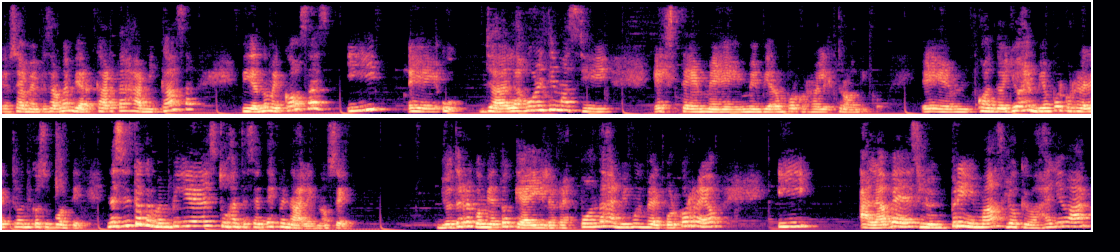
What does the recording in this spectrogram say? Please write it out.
O sea, me empezaron a enviar cartas a mi casa pidiéndome cosas y eh, ya las últimas sí este, me, me enviaron por correo electrónico. Em, cuando ellos envían por correo electrónico, suponte, necesito que me envíes tus antecedentes penales, no sé. Yo te recomiendo que ahí le respondas al mismo email por correo y a la vez lo imprimas, lo que vas a llevar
